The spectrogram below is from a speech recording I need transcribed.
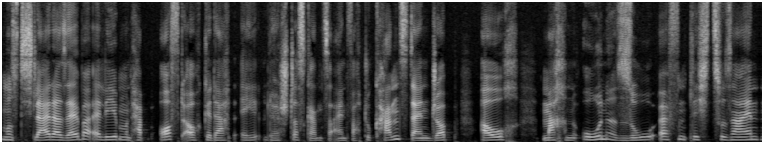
musste ich leider selber erleben und habe oft auch gedacht, ey, lösch das Ganze einfach. Du kannst deinen Job auch machen, ohne so öffentlich zu sein.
